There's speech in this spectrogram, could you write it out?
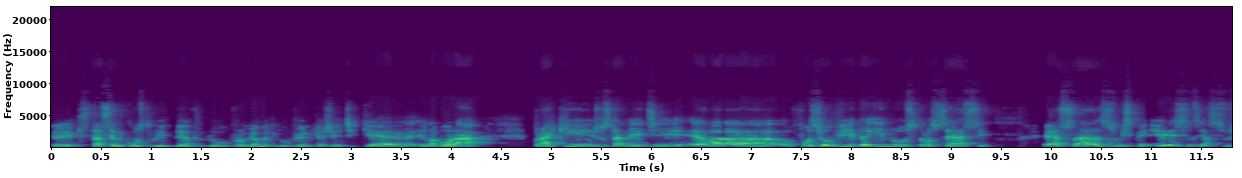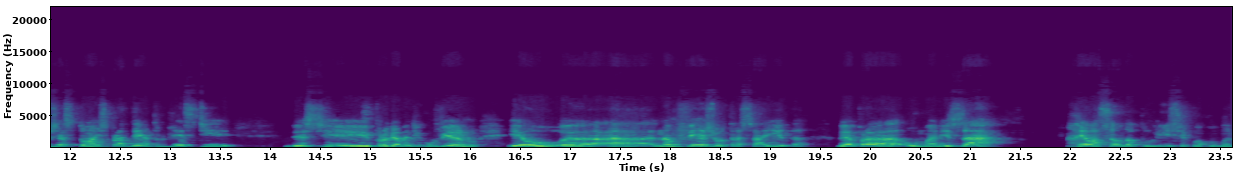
é, que está sendo construído dentro do programa de governo que a gente quer elaborar, para que justamente ela fosse ouvida e nos trouxesse essas suas experiências e as sugestões para dentro deste, deste programa de governo. Eu uh, não vejo outra saída né, para humanizar a relação da polícia com a,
